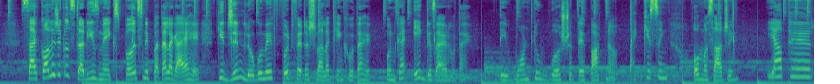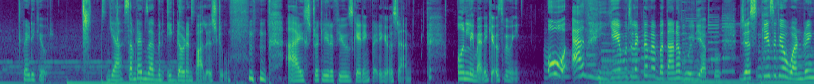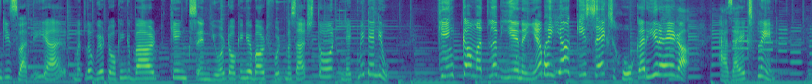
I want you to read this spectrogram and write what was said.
psychological studies में एक्सपर्ट्स ने पता लगाया है कि जिन लोगों में फुट फेटिश वाला किंक होता है, उनका एक डिज़ायर होता है। They want to worship their partner by kissing और मसाजिंग या फिर pedicure Yeah, sometimes I've been eked out in parlors too. I strictly refuse getting pedicures done. Only manicures for me. Oh, and ये मुझे लगता है मैं बताना भूल गई आपको just in case if you are wondering की स्वाति यार मतलब we are talking about kinks and you are talking about foot massage तो let me tell you kink का मतलब ये नहीं है भैया कि सेक्स होकर ही रहेगा as I explain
